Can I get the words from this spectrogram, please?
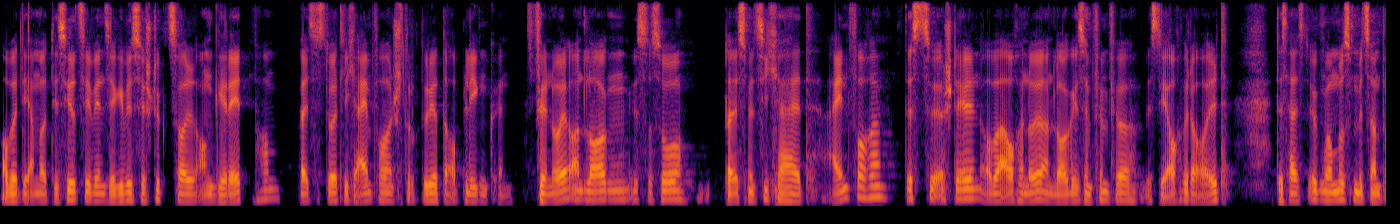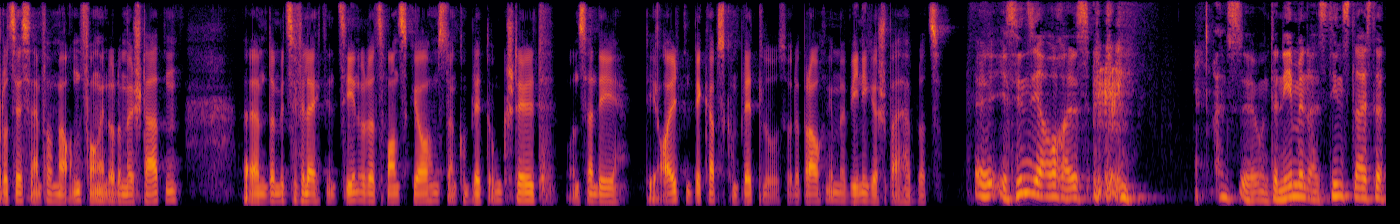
Aber die amortisiert sie, wenn Sie eine gewisse Stückzahl an Geräten haben, weil Sie es deutlich einfacher und strukturierter ablegen können. Für Neuanlagen ist es so, da ist mit Sicherheit einfacher, das zu erstellen, aber auch eine Neuanlage ist in fünf Jahren, ist die auch wieder alt. Das heißt, irgendwann muss man mit so einem Prozess einfach mal anfangen oder mal starten, ähm, damit sie vielleicht in 10 oder 20 Jahren es dann komplett umgestellt und sind die, die alten Backups komplett los oder brauchen immer weniger Speicherplatz. Äh, jetzt sind Sie ja auch als, als äh, Unternehmen, als Dienstleister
